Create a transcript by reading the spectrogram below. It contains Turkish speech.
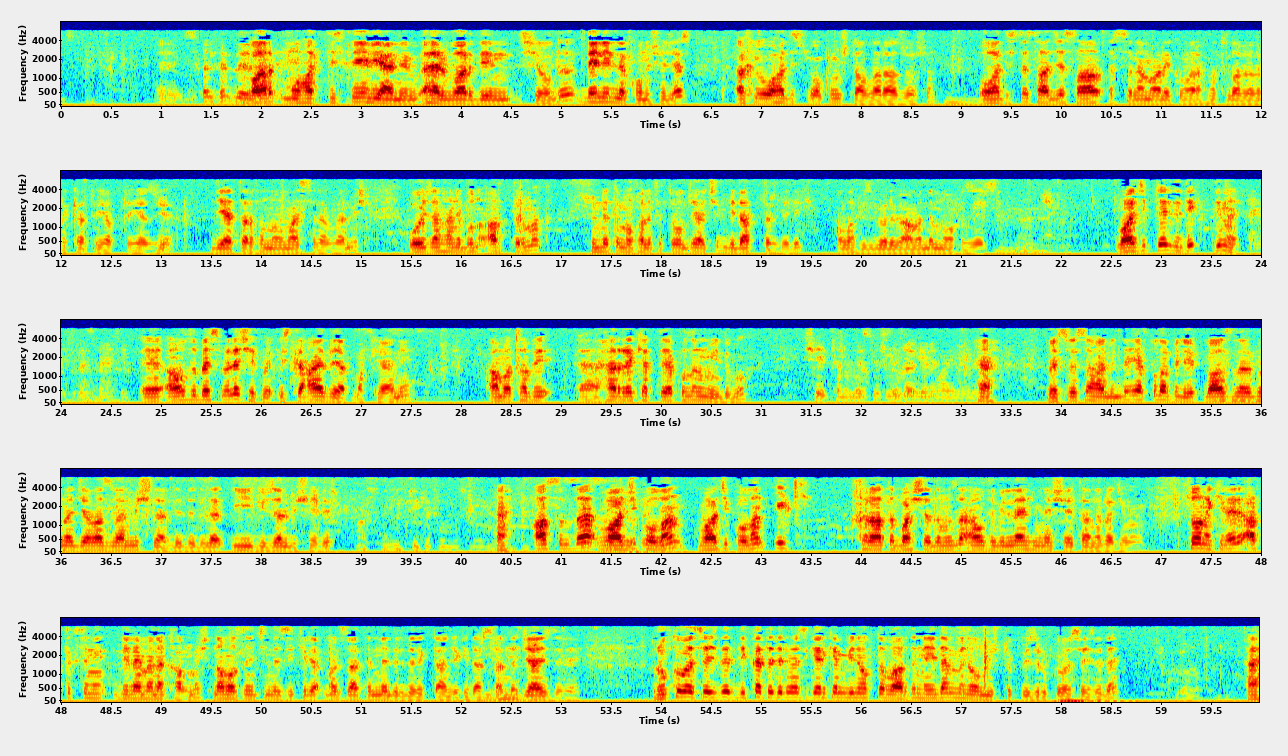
Sen de E, öyle. var muhaddis değil yani her var diyenin şey oldu. Delille konuşacağız. Ahi o hadisi okumuştu Allah razı olsun. O hadiste sadece sağ Esselamu Aleyküm ve Rahmetullah ve Berekatuhu yaptığı yazıyor. Diğer tarafa normal selam vermiş. O yüzden hani bunu arttırmak sünnete muhalefet olacağı için bidattır dedik. Allah bizi böyle bir amelden muhafaza etsin. Vacipleri dedik değil mi? E, Ağzı besmele çekmek, istiade yapmak yani. Ama tabi her rekatta yapılır mıydı bu? Şeytanın vesvesesi. Heh. Vesvese halinde yapılabilir. Bazıları buna cevaz vermişlerdi. Dediler iyi güzel bir şeydir. Aslında ilk rekat olması lazım. Heh. Aslında vacip olan vacip olan ilk kıraata başladığımızda Euzu billahi mineşşeytanirracim. Sonrakileri artık senin dilemene kalmış. Namazın içinde zikir yapmak zaten nedir dedik daha önceki derslerde? Caizdir. Ruku ve secde dikkat edilmesi gereken bir nokta vardı. Neyden men olmuştuk biz ruku ve secdede? Heh.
